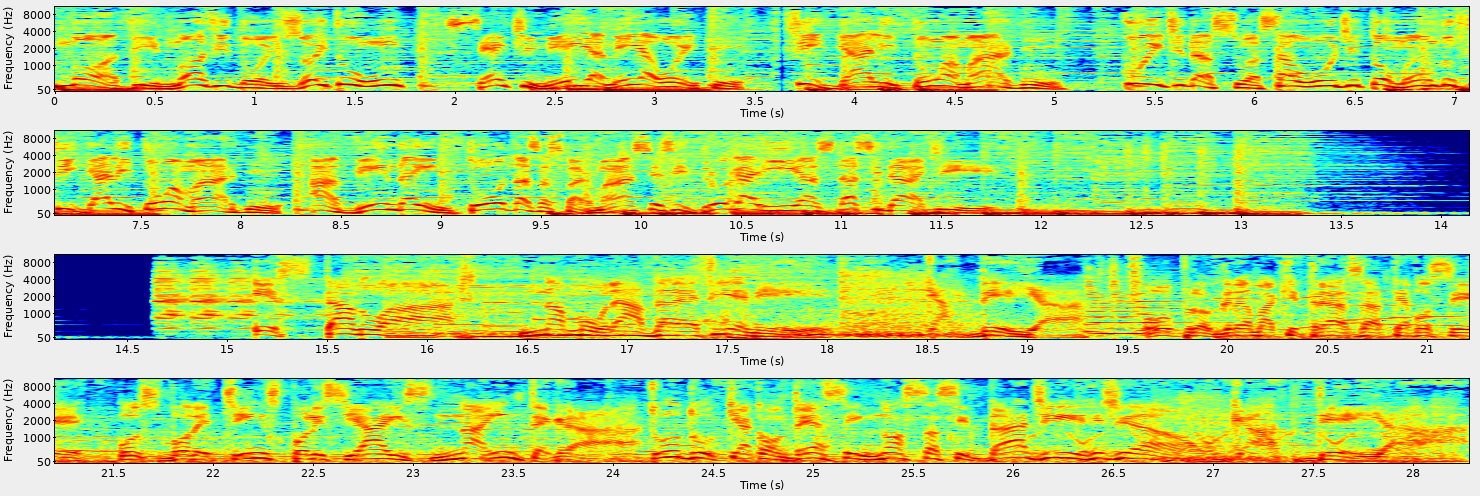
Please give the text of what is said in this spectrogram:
99281-7668. Figaliton Amargo. Cuide da sua saúde tomando Figaliton Amargo. À venda em todas as farmácias e drogarias da cidade. Está no ar, Namorada FM. Cadeia. O programa que traz até você os boletins policiais na íntegra. Tudo o que acontece em nossa cidade e região. Cadeia.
